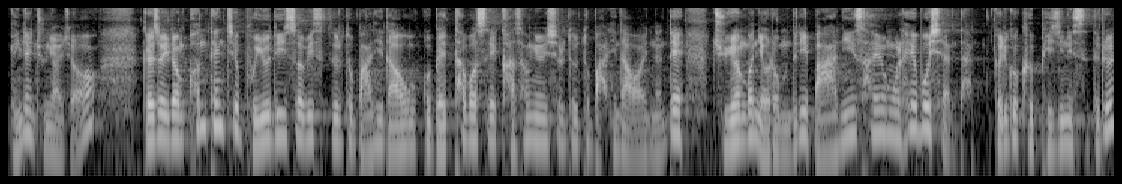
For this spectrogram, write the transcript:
굉장히 중요하죠. 그래서 이런 컨텐츠 VOD 서비스들도 많이 나오고 메타버스의 가상현실들도 많이 나와 있는데 중요한 건 여러분들이 많이 사용을 해 보셔야 한다. 그리고 그 비즈니스들을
